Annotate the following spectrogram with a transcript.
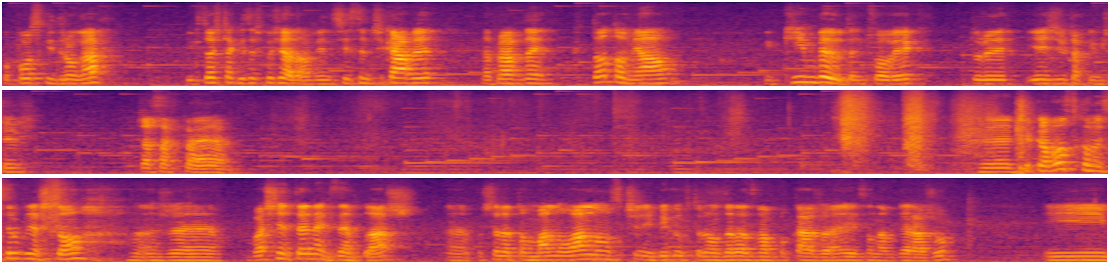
po polskich drogach i ktoś takie coś posiadał, więc jestem ciekawy naprawdę kto to miał i kim był ten człowiek, który jeździł takim czymś w czasach PRL. E, Ciekawostką jest również to, że właśnie ten egzemplarz posiada tą manualną skrzynię biegów, którą zaraz Wam pokażę. Jest ona w garażu. I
